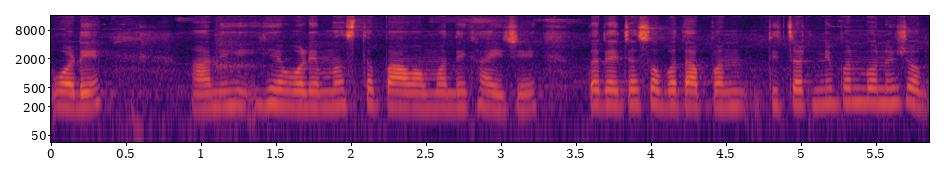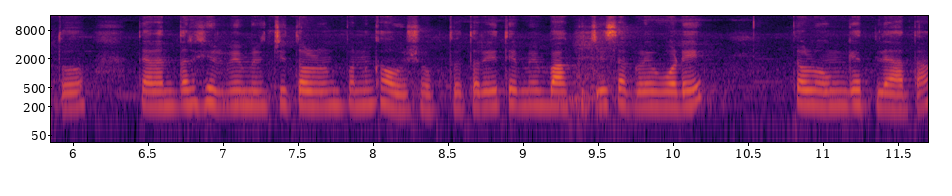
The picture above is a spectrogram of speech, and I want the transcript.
वडे. आणि हे वडे मस्त पावामध्ये खायचे. तर याच्यासोबत आपण ती चटणी पण बनवू शकतो. त्यानंतर हिरवी मिरची तळून पण खाऊ शकतो. तर इथे मी बाकीचे सगळे वडे तळून घेतले आता.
